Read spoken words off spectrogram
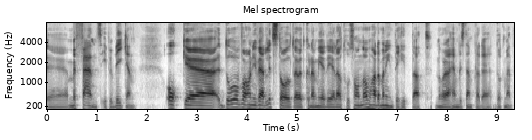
eh, med fans i publiken. Och eh, då var han ju väldigt stolt över att kunna meddela att hos honom hade man inte hittat några hemligstämplade dokument.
